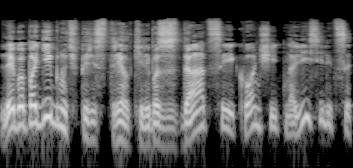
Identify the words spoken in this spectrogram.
Либо погибнуть в перестрелке, либо сдаться и кончить на виселице.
